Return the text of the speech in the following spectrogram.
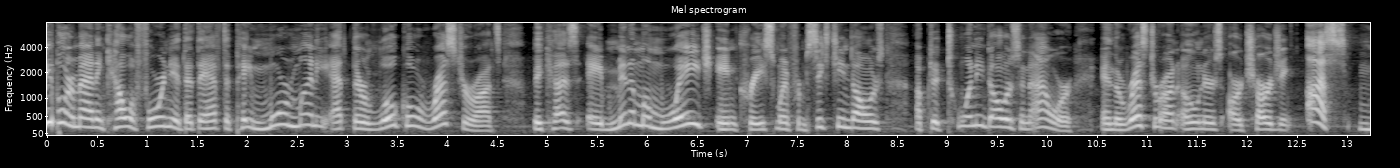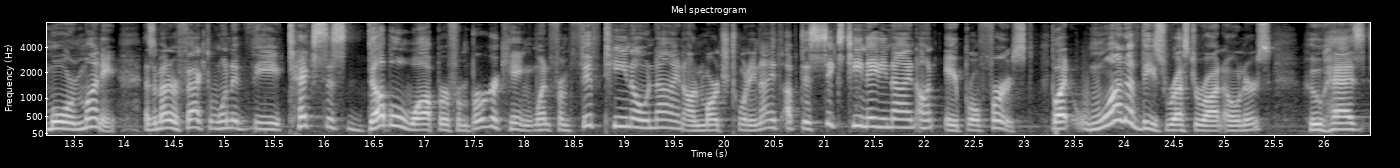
People are mad in California that they have to pay more money at their local restaurants because a minimum wage increase went from $16 up to $20 an hour, and the restaurant owners are charging us more money. As a matter of fact, one of the Texas Double Whopper from Burger King went from $15.09 on March 29th up to $16.89 on April 1st. But one of these restaurant owners who has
